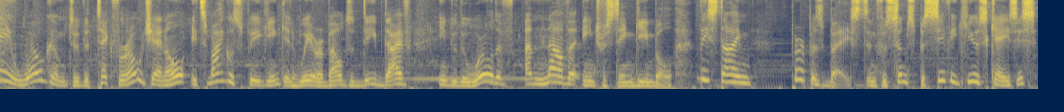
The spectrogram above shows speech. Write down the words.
Hey, welcome to the Tech4All channel. It's Michael speaking, and we're about to deep dive into the world of another interesting gimbal. This time, purpose-based, and for some specific use cases,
